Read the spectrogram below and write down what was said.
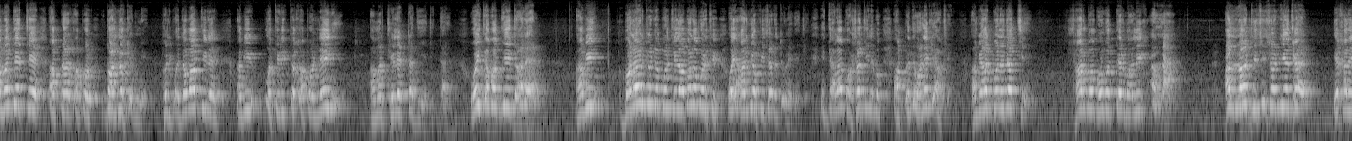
আমাদের চেয়ে আপনার কাপড় বাড়ল কেমনে? খলিফা জবাব দিলেন, আমি অতিরিক্ত কাপড় নেইনি, আমার ছেলেরটা দিয়েছি, তাই। ওই জবাব দিয়ে জানেন আমি বলার জন্য বলছিলাম, বলো বলছি, ওই আর্মি অফিসারে চলে গেছে। যারা বসা ছিল এবং আপনাদের অনেকে আছেন আমি আজ বলে যাচ্ছি, সার্বভৌমত্বের মালিক আল্লাহ। আল্লাহ ডিসিশন নিয়েছেন এখানে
